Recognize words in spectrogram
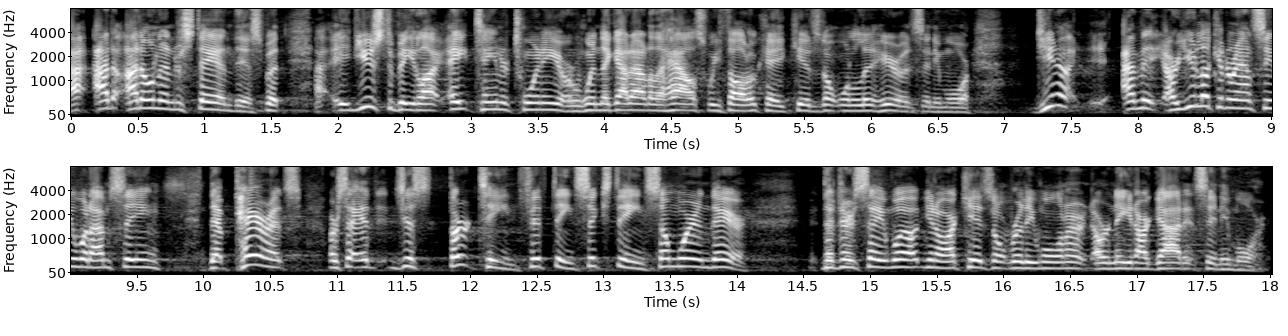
I, I, I, don't understand this, but it used to be like 18 or 20, or when they got out of the house, we thought, okay, kids don't want to hear us anymore. Do you know, I mean, are you looking around seeing what I'm seeing? That parents are saying just 13, 15, 16, somewhere in there, that they're saying, well, you know, our kids don't really want or need our guidance anymore.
